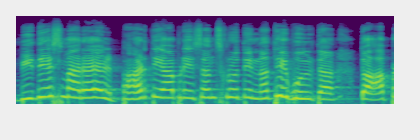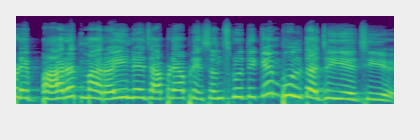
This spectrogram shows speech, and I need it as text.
વિદેશમાં રહેલ ભારતીય આપણી સંસ્કૃતિ નથી ભૂલતા, તો આપણે ભારતમાં રહીને જ આપણે આપણી સંસ્કૃતિ કેમ ભૂલતા જઈએ છીએ?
